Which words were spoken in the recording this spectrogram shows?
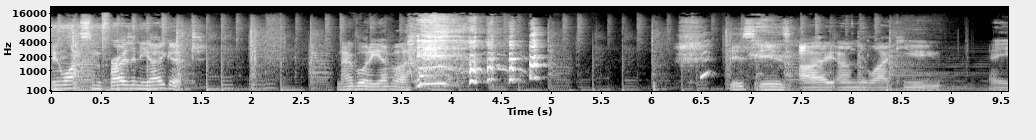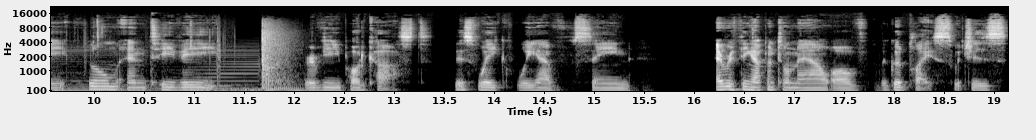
Who wants some frozen yogurt? Nobody ever. this is I Only Like You, a film and TV review podcast. This week we have seen everything up until now of The Good Place, which is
